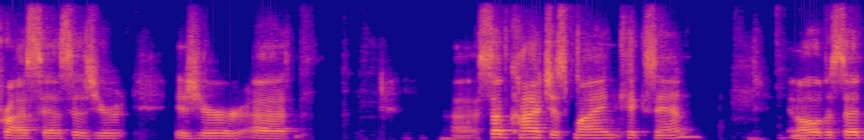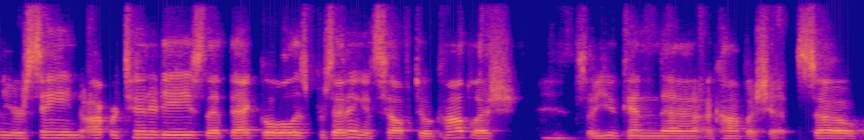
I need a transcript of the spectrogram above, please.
process is your, is your uh, uh, subconscious mind kicks in and all of a sudden you're seeing opportunities that that goal is presenting itself to accomplish so you can uh, accomplish it. So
